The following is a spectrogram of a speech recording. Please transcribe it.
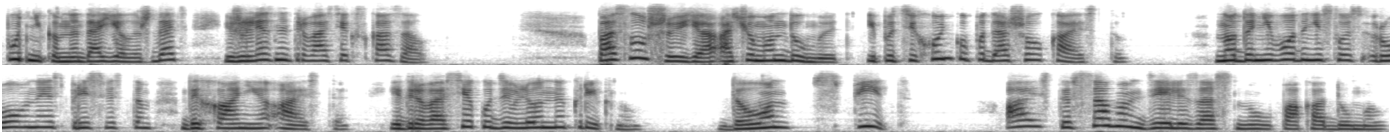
Путникам надоело ждать, и железный травосек сказал. «Послушаю я, о чем он думает», и потихоньку подошел к аисту. Но до него донеслось ровное с присвистом дыхание аиста, и дровосек удивленно крикнул. «Да он спит!» Аист в самом деле заснул, пока думал.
